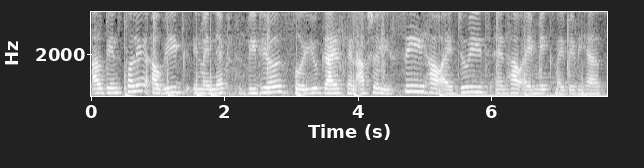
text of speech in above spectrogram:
I'll be installing a wig in my next videos so you guys can actually see how I do it and how I make my baby hairs.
